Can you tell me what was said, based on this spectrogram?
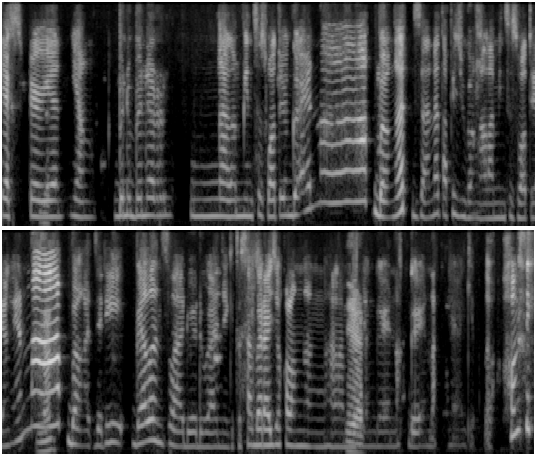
experience yeah. yang bener-bener ngalamin sesuatu yang gak enak banget di sana tapi juga ngalamin sesuatu yang enak hmm. banget. Jadi balance lah dua-duanya gitu. Sabar aja kalau ngalamin yeah. yang gak enak gak enaknya gitu. Homesick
